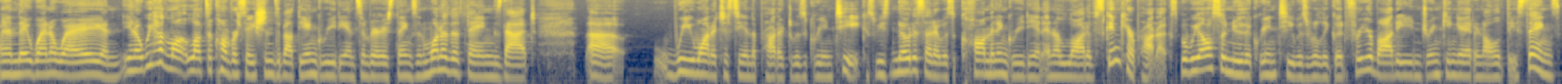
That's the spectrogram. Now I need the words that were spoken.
And they went away, and you know we had lo- lots of conversations about the ingredients and various things. And one of the things that uh, we wanted to see in the product was green tea because we noticed that it was a common ingredient in a lot of skincare products. But we also knew that green tea was really good for your body and drinking it and all of these things.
